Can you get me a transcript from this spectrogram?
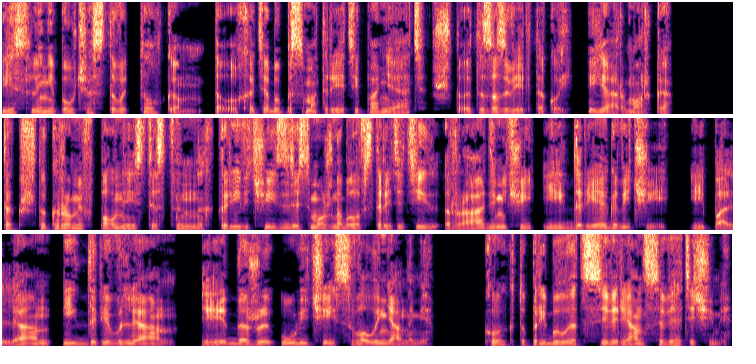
если не поучаствовать толком, то хотя бы посмотреть и понять, что это за зверь такой, ярмарка. Так что кроме вполне естественных кривичей, здесь можно было встретить и радимичей, и дреговичей, и полян, и древлян, и даже уличей с волынянами. Кое-кто прибыл от северян с вятичами.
